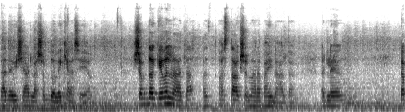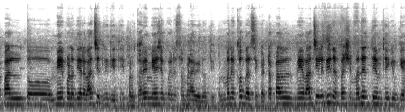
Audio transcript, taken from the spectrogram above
દાદા વિશે આટલા શબ્દો લખ્યા છે એમ. શબ્દ કેવલના હતા? હસ્તાક્ષર મારા ભાઈના હતા. એટલે ટપાલ તો મેં પણ અત્યારે વાંચી જ લીધી હતી, પણ ઘરે મેં હજે કોઈને સંભળાવી નહોતી. પણ મને ખબર છે કે ટપાલ મેં વાંચી લીધી ને પછી મને જ તેમ થઈ ગયું કે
